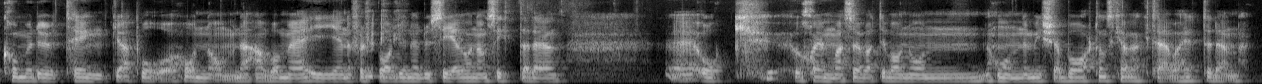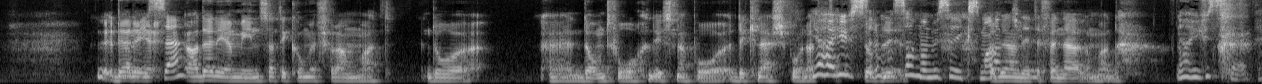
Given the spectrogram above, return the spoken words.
Kommer du tänka på honom när han var med i Jennifers body när du ser honom sitta där eh, och skämmas över att det var någon, hon Misha Bartons karaktär, vad hette den? Det är det, ja, det är det jag minns att det kommer fram att då eh, de två lyssnar på The Clash båda Ja just det, Då de har samma Då musiksmak. blir han lite förnärmad. Ja just det.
